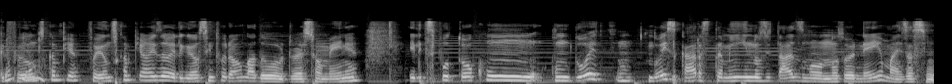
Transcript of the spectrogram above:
Ele foi um, dos campeões, foi um dos campeões, ele ganhou o cinturão lá do, do WrestleMania. Ele disputou com, com dois, dois caras também inusitados no, no torneio, mas assim,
